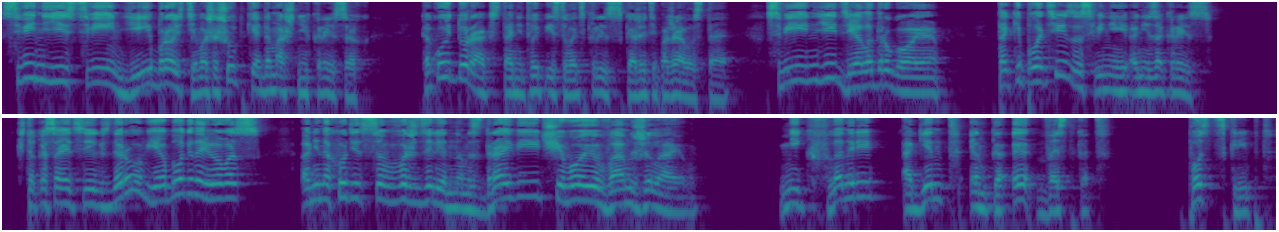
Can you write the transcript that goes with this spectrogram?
Свиньи есть свиньи, и бросьте ваши шутки о домашних крысах. Какой дурак станет выписывать крыс, скажите, пожалуйста? Свиньи – дело другое. Так и плати за свиней, а не за крыс. Что касается их здоровья, благодарю вас. Они находятся в вожделенном здравии, чего и вам желаю. Мик Фленнери, агент МКЭ «Весткот». Постскрипт.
